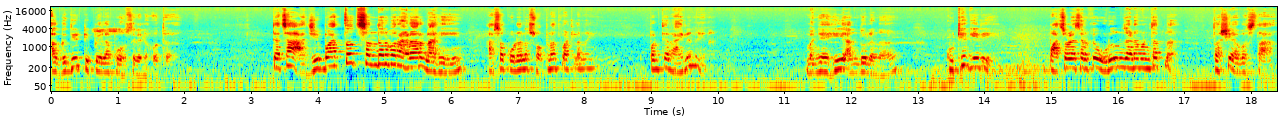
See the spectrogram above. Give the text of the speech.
अगदी टिपेला पोहोचलेलं होतं त्याचा अजिबातच संदर्भ राहणार नाही असं कोणाला स्वप्नात वाटलं नाही. पण ते राहिलं नाही ना. म्हणजे ही आंदोलनं कुठे गेली? पाचोळ्यासारखं उडून जाणं म्हणतात ना तशी अवस्था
